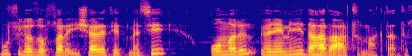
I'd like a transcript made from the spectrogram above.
bu filozoflara işaret etmesi onların önemini daha da artırmaktadır.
